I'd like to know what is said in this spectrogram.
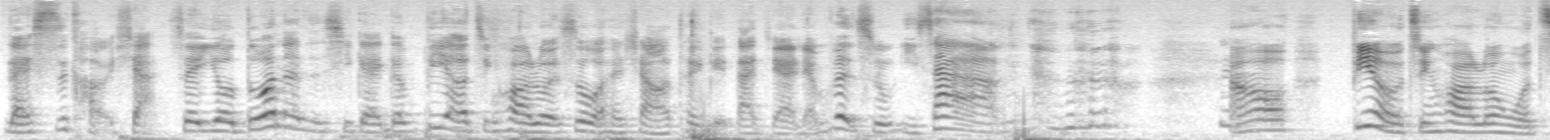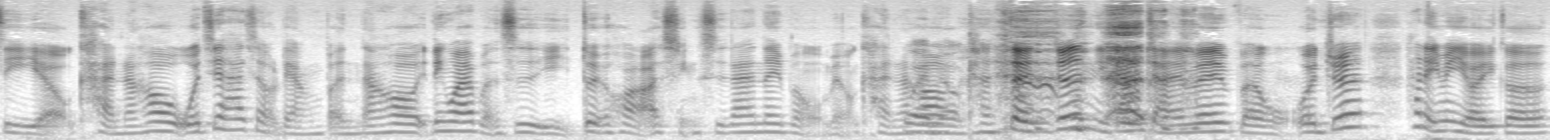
来思考一下。所以有多男子气概跟 BL 进化论是我很想要推给大家两本书以上。然后《BL 进化论》我自己也有看，然后我记得它是有两本，然后另外一本是以对话的形式，但是那本我没有看。然后没有看。对，就是你刚刚讲的那一本，我觉得它里面有一个，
